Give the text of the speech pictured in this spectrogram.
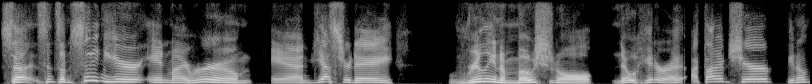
so since I'm sitting here in my room and yesterday, really an emotional no hitter, I, I thought I'd share, you know,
